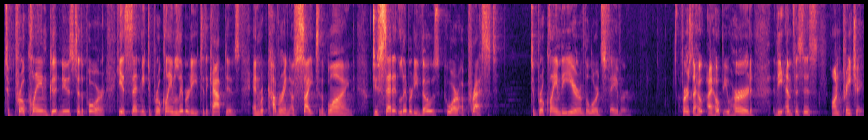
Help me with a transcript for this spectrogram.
to proclaim good news to the poor. He has sent me to proclaim liberty to the captives and recovering of sight to the blind to set at liberty those who are oppressed, to proclaim the year of the Lord's favor. First, I hope, I hope you heard the emphasis on preaching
